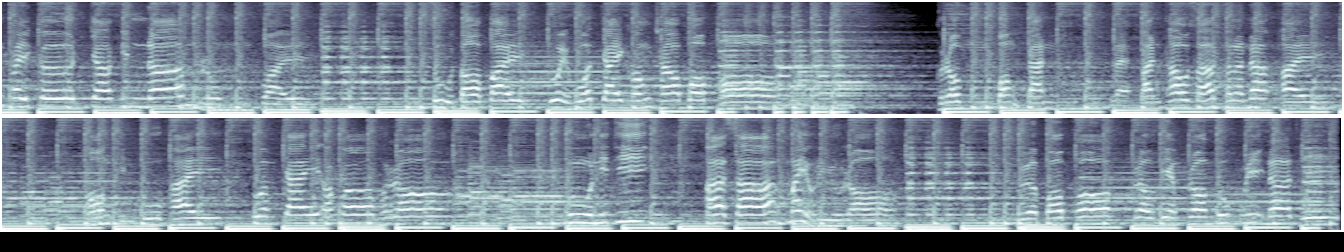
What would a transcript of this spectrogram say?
แม้นภัยเกิดจากดินน้ำลมไฟ สู้ต่อไปด้วยหัวใจของชาวปอพอกรมป้องกัน และบรรเทาสาธารณภัยท้องถิ่นกูภัยรวมใจอปพรมูลนิธิอาสาไม่รีรอ เพื่อปอพอเราเตรียมพร้อมทุกวินาที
